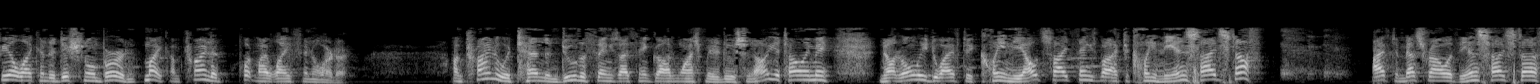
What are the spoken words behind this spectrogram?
feel like an additional burden. Mike, I'm trying to put my life in order. I'm trying to attend and do the things I think God wants me to do. So now you're telling me not only do I have to clean the outside things, but I have to clean the inside stuff. I have to mess around with the inside stuff,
